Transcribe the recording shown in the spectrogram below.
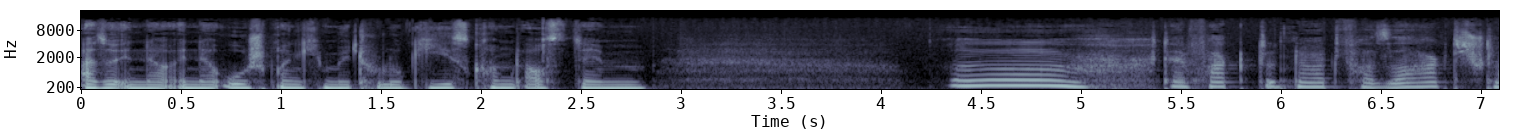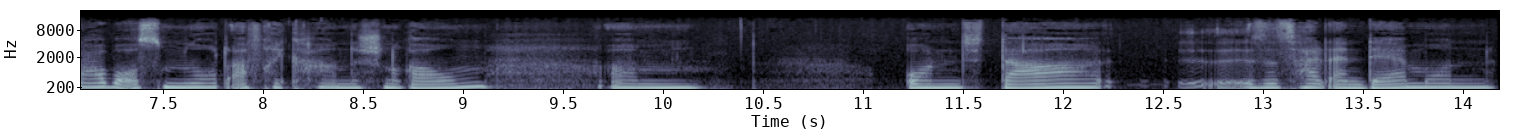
Also in der, in der ursprünglichen Mythologie, es kommt aus dem äh, der Fakten-Nerd versagt, ich glaube aus dem nordafrikanischen Raum. Ähm, und da ist es halt ein Dämon,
